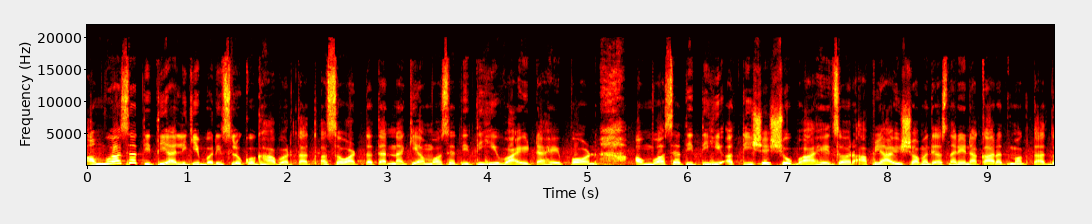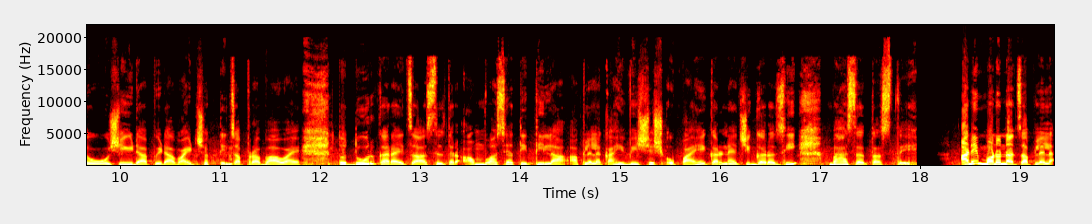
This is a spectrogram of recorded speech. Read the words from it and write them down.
अमावास्या तिथी आली की बरीच लोक घाबरतात. असं वाटतं त्यांना की अमावास्या तिथी ही वाईट आहे. पण अमावास्या तिथी ही अतिशय शुभ आहे. जर आपल्या आयुष्यामध्ये असणारी नकारात्मकता दोष इडापिडा वाईट शक्तींचा प्रभाव आहे तो दूर करायचा असेल तर अमावास्या तिथीला आपल्याला काही विशेष उपाय हे करण्याची गरजही भासत असते. आणि म्हणूनच आपल्याला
